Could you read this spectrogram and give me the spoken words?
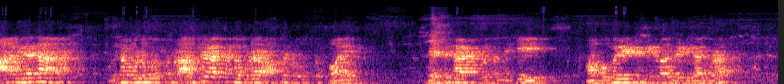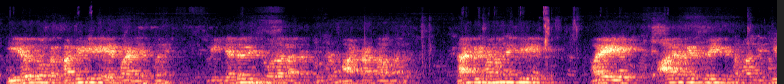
ఆ విధంగా ఉన్నప్పుడు మొత్తం రాష్ట్ర వ్యాప్తంగా కూడా రాష్ట్ర ప్రభుత్వం పాలసీ హెల్త్ కార్డ్ సంబంధించి మా పొంగులేటి శ్రీనివాస్ రెడ్డి గారు కూడా ఈ ఒక కమిటీని ఏర్పాటు చేసుకొని మీ జర్నలిస్ట్ సోదరులు అందరితో కూడా మాట్లాడుతూ ఉన్నారు. దానికి సంబంధించి మరి ఆరోగ్యశ్రీకి సంబంధించి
